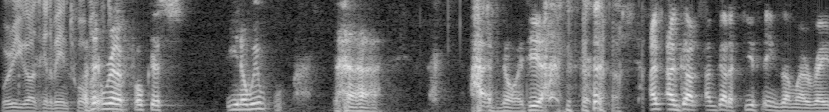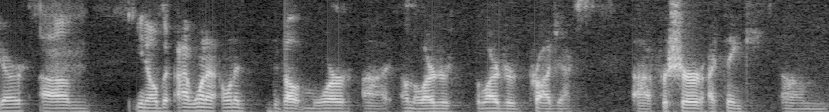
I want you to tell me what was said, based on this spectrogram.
Where are you guys going to be in 12 I think we're going to focus, you know, we, I have no idea. I've, I've, got, I've got a few things on my radar, um, you know, but I want to, I want to develop more uh, on the larger, the larger projects uh, for sure. I think, um,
